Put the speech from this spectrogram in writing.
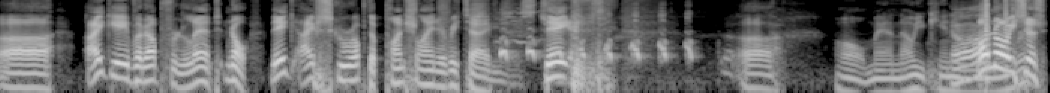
Uh, I gave it up for Lent. No, they. I screw up the punchline every time. they. Oh man, now you can't. Even Oh no, he says.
